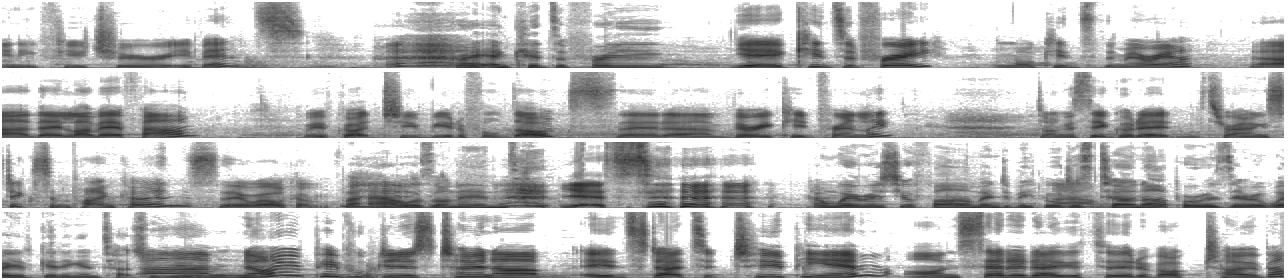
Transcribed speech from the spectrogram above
any future events. Great, and kids are free. Yeah, kids are free. More kids, the merrier. Uh, they love our farm. We've got two beautiful dogs that are very kid friendly. As long as they're good at throwing sticks and pine cones, they're welcome. For hours on end. yes. and where is your farm? And do people just turn up, or is there a way of getting in touch with you? Um, no, people can just turn up. It starts at 2 pm on Saturday, the 3rd of October,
